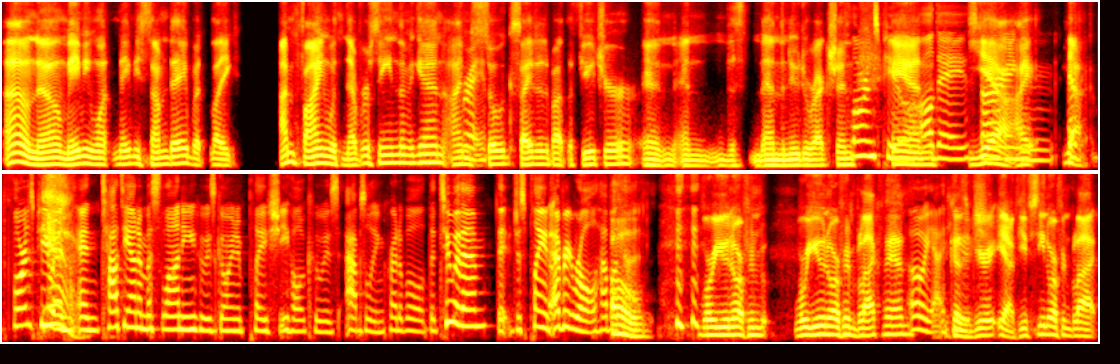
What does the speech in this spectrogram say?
I don't know. Maybe one maybe someday but like I'm fine with never seeing them again. I'm right. so excited about the future and and this and the new direction. Florence Pugh and, all day starring. Yeah, I, and, yeah. Uh, Florence Pugh yeah. and, and Tatiana Maslany, who is going to play She-Hulk, who is absolutely incredible. The two of them, they just playing every role. How about oh, that? were you an orphan? Were you an Orphan Black fan? Oh yeah, because huge. if you're yeah, if you've seen Orphan Black,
